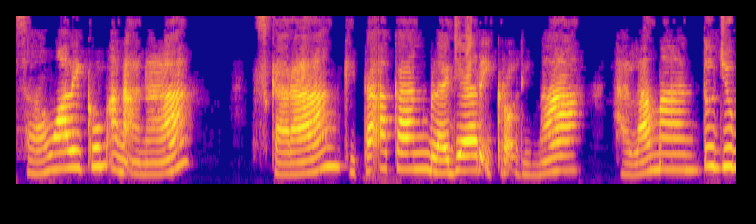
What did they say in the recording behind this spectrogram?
Assalamualaikum anak-anak. Sekarang kita akan belajar Iqra 5 halaman 17.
